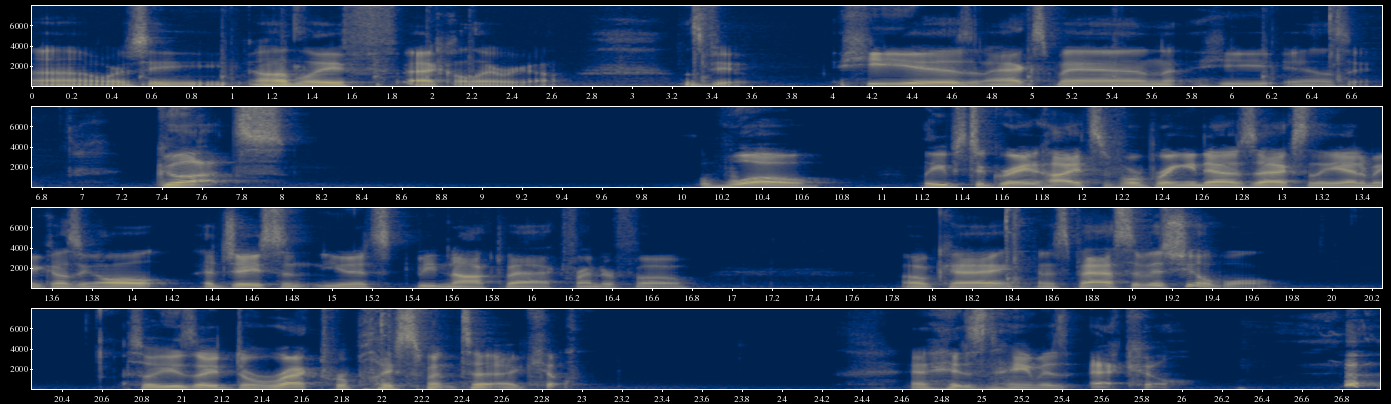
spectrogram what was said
Uh, where's he? Oddleif Echo. There we go. Let's view. He is an Axeman. He yeah, let's see. Guts. Whoa. Leaps to great heights before bringing down his axe on the enemy, causing all adjacent units to be knocked back, friend or foe. Okay, and his passive is Shield Wall. So he is a direct replacement to Eggkill. And his name is Ekkill.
